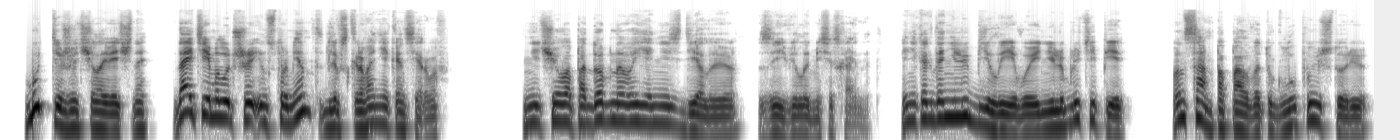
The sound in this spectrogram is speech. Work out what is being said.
— Будьте же человечны. Дайте ему лучше инструмент для вскрывания консервов. — Ничего подобного я не сделаю, — заявила миссис Хайнет. — Я никогда не любила его и не люблю теперь. Он сам попал в эту глупую историю.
